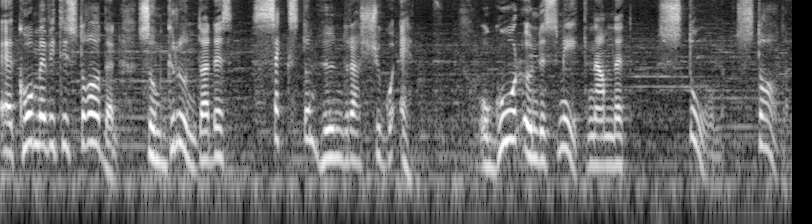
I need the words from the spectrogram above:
eh, kommer vi till staden som grundades 1621 och går under smeknamnet Stålstaden.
